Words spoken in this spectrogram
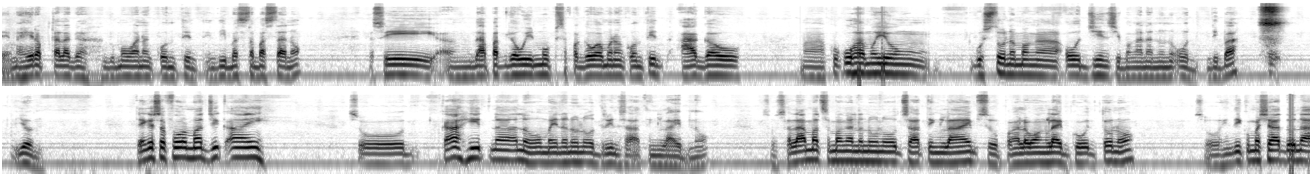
Eh, mahirap talaga gumawa ng content. Hindi basta-basta, no? Kasi ang dapat gawin mo sa paggawa mo ng content, agaw makukuha mo yung gusto ng mga audience, yung mga nanonood, di ba? 'Yun. Thank you sa for Magic Eye. So kahit na ano, may nanonood rin sa ating live, no? So salamat sa mga nanonood sa ating live. So pangalawang live ko ito, no? So hindi ko masyado na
